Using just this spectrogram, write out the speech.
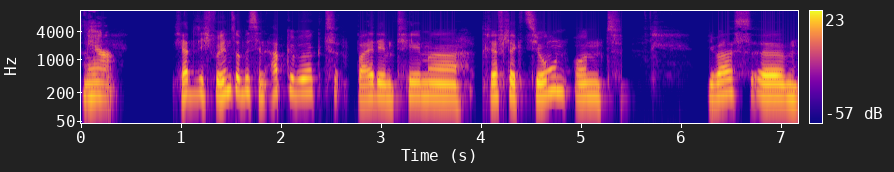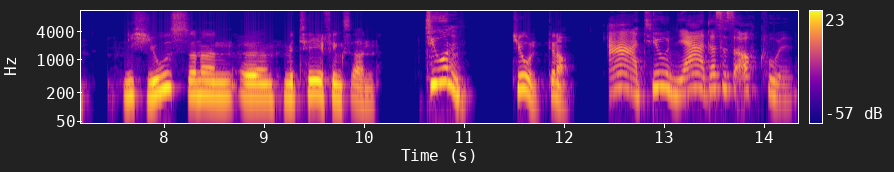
Ja. Ich hatte dich vorhin so ein bisschen abgewürgt bei dem Thema Reflexion und wie war's? Ähm, nicht Use, sondern äh, mit T fing's an. Tune. Tune, genau. Ah, Tune, ja, das ist auch cool.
